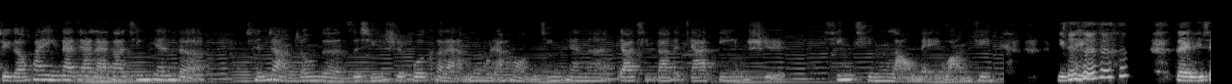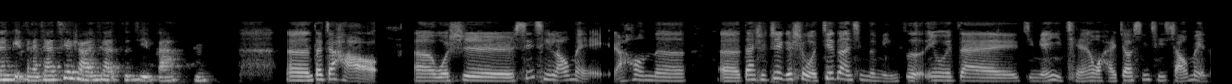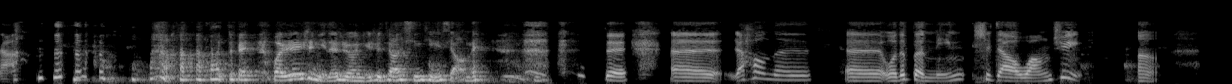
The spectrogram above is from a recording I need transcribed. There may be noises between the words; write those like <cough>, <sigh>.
这个欢迎大家来到今天的成长中的咨询师播客栏目。然后我们今天呢邀请到的嘉宾是心情老美王俊，<laughs> 你可以 <laughs> 对你先给大家介绍一下自己吧。嗯嗯，大家好，呃，我是心情老美。然后呢，呃，但是这个是我阶段性的名字，因为在几年以前我还叫心情小美呢。<laughs> 对我认识你的时候，你是叫心情小美。<laughs> 对，呃，然后呢，呃，我的本名是叫王俊，嗯，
